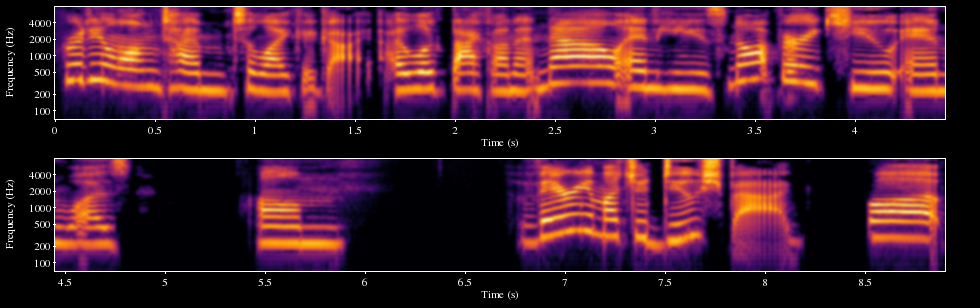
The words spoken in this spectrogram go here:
pretty long time to like a guy. I look back on it now, and he's not very cute and was, um, very much a douchebag. But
